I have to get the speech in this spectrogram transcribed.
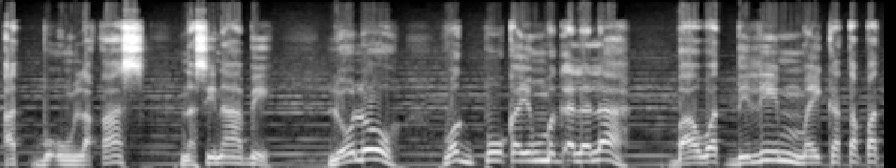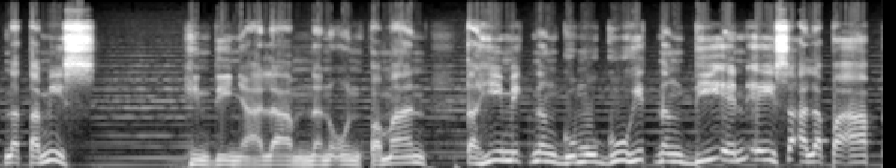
at buong lakas na sinabi, Lolo, wag po kayong mag-alala, bawat dilim may katapat na tamis. Hindi niya alam na noon pa man tahimik ng gumuguhit ng DNA sa alapaap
